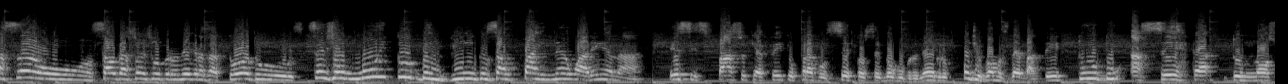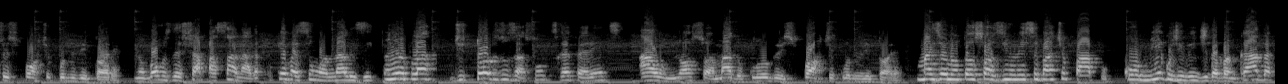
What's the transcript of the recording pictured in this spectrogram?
nação! Saudações rubro-negras a todos! Sejam muito bem-vindos ao Painel Arena, esse espaço que é feito para você, torcedor rubro-negro, onde vamos debater tudo acerca do nosso Esporte Clube Vitória. Não vamos deixar passar nada, porque vai ser uma análise ampla de todos os assuntos referentes ao nosso amado clube, o Esporte Clube Vitória. Mas eu não estou sozinho nesse bate-papo. Comigo, dividida a bancada,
